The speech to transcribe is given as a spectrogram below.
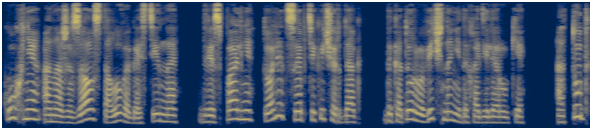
Кухня, она же зал, столовая, гостиная, две спальни, туалет, септик и чердак, до которого вечно не доходили руки. А тут...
